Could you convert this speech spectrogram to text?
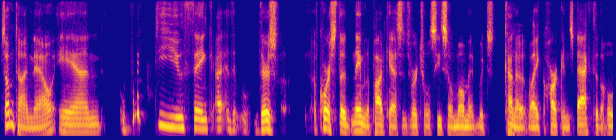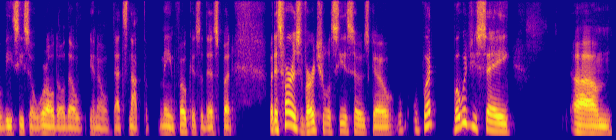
some time now. And what do you think? I, there's, of course, the name of the podcast is Virtual CISO Moment, which kind of like harkens back to the whole vCISO world, although you know that's not the main focus of this. But, but as far as virtual CISOs go, what what would you say? Um,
